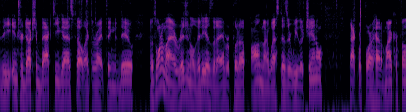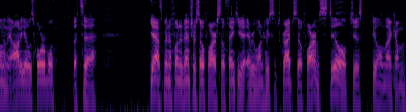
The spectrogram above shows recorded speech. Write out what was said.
the introduction back to you guys felt like the right thing to do. It was one of my original videos that I ever put up on my West Desert Wheeler channel, back before I had a microphone and the audio was horrible. But uh, yeah, it's been a fun adventure so far. So thank you to everyone who subscribed so far. I'm still just feeling like I'm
